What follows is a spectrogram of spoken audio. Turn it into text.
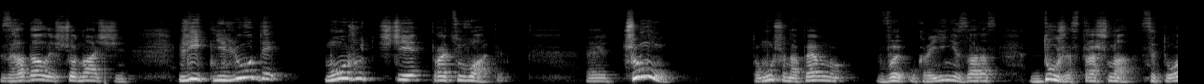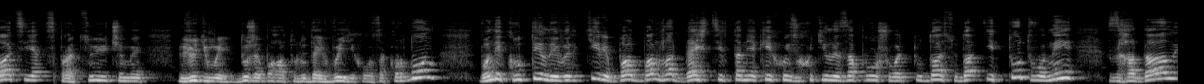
згадали, що наші літні люди можуть ще працювати. Е, Чому? Тому що, напевно, в Україні зараз дуже страшна ситуація з працюючими людьми. Дуже багато людей виїхало за кордон. Вони крутили вертіри, бангладешців там якихось хотіли запрошувати туди-сюди. І тут вони згадали,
